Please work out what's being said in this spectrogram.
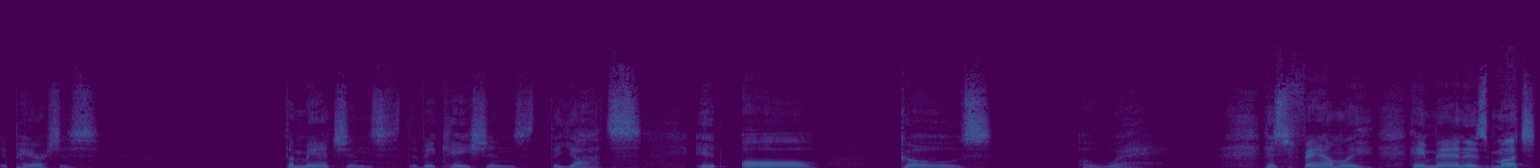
it perishes. The mansions, the vacations, the yachts, it all goes away his family. Amen. As much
